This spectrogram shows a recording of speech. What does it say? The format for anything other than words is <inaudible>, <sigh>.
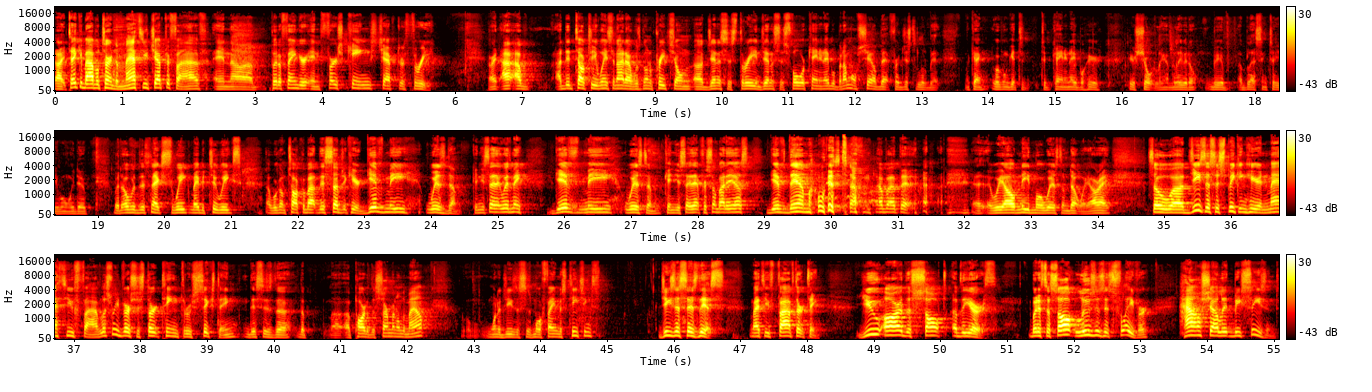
All right, take your Bible, turn to Matthew chapter 5, and uh, put a finger in 1 Kings chapter 3. All right, I, I, I did talk to you Wednesday night. I was going to preach on uh, Genesis 3 and Genesis 4, Cain and Abel, but I'm going to shelve that for just a little bit. Okay, we're going to get to, to Cain and Abel here, here shortly. I believe it'll be a, a blessing to you when we do. But over this next week, maybe two weeks, uh, we're going to talk about this subject here Give me wisdom. Can you say that with me? Give me wisdom. Can you say that for somebody else? Give them <laughs> wisdom. How about that? <laughs> We all need more wisdom, don't we? All right. So uh, Jesus is speaking here in Matthew 5. Let's read verses 13 through 16. This is the, the, uh, a part of the Sermon on the Mount, one of Jesus' more famous teachings. Jesus says this, Matthew 5 13. You are the salt of the earth. But if the salt loses its flavor, how shall it be seasoned?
